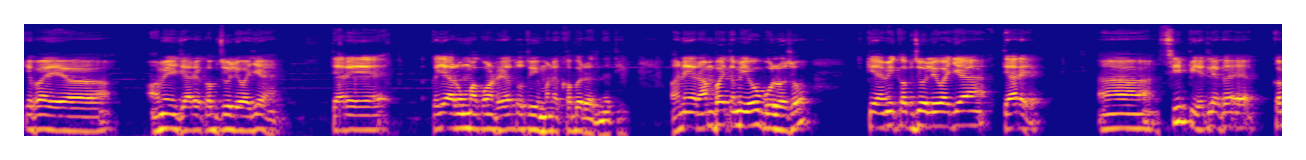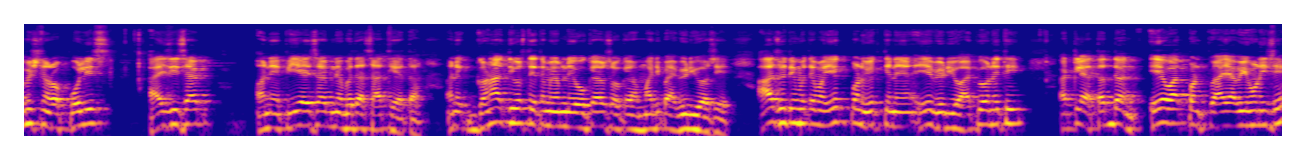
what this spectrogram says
કે ભાઈ અમે જ્યારે કબજો લેવા ગયા ત્યારે કયા રૂમમાં કોણ રહેતું હતું એ મને ખબર જ નથી. અને રામભાઈ તમે એવું બોલો છો કે અમે કબજો લેવા ગયા ત્યારે સીપી એટલે કે કમિશનર ઓફ પોલીસ આઈજી સાહેબ અને પીઆઈ સાહેબને બધા સાથે હતા. અને ઘણા દિવસથી તમે એમને એવું કહેશો કે મારી પાસે વીડિયો છે. આ સુધીમાં તેમાં એક પણ વ્યક્તિને એ વીડિયો આપ્યો નથી. એટલે તદ્દન એ વાત પણ પાયા વિહોણી છે.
